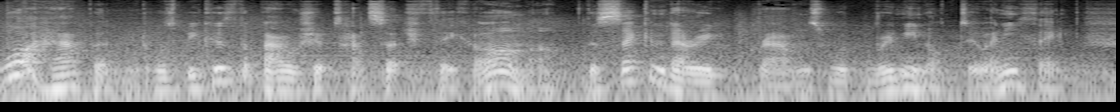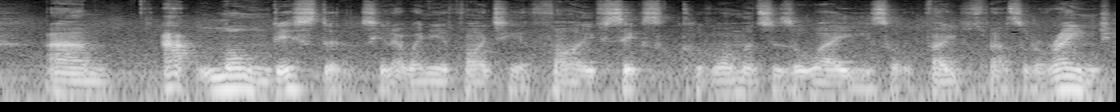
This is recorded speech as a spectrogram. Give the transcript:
what happened was because the battleships had such thick armour, the secondary rounds would really not do anything. Um, at long distance, you know, when you're fighting at 5, 6 kilometres away, sort of that sort of range,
